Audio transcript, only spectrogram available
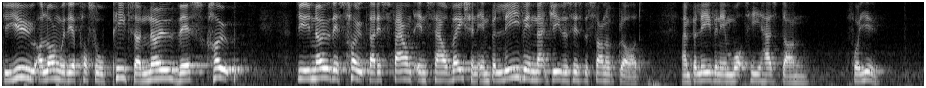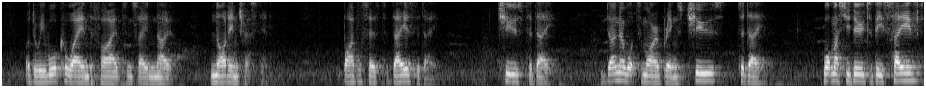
do you, along with the Apostle Peter, know this hope? Do you know this hope that is found in salvation, in believing that Jesus is the Son of God and believing in what he has done for you? Or do we walk away in defiance and say, no, not interested? The Bible says today is the day. Choose today. You don't know what tomorrow brings. Choose today. What must you do to be saved?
